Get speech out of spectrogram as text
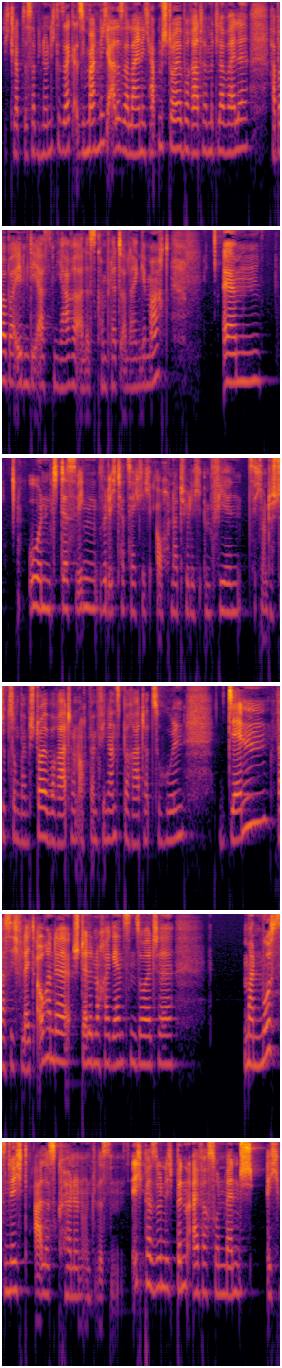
Ich glaube, das habe ich noch nicht gesagt. Also ich mache nicht alles alleine. Ich habe einen Steuerberater mittlerweile, habe aber eben die ersten Jahre alles komplett allein gemacht. Ähm, und deswegen würde ich tatsächlich auch natürlich empfehlen, sich Unterstützung beim Steuerberater und auch beim Finanzberater zu holen. Denn, was ich vielleicht auch an der Stelle noch ergänzen sollte, man muss nicht alles können und wissen. Ich persönlich bin einfach so ein Mensch, ich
